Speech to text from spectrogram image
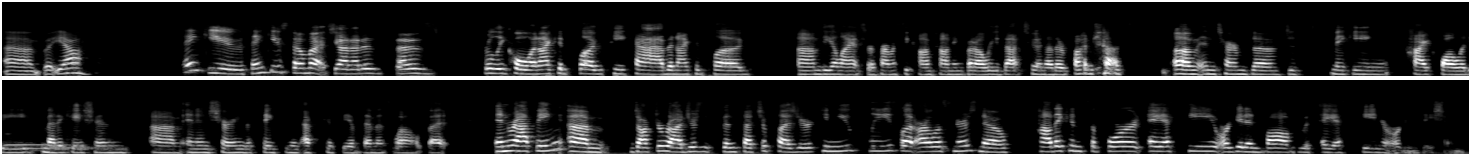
but yeah. Thank you. Thank you so much. Yeah, that is that is really cool. And I could plug PCAB and I could plug um, the Alliance for Pharmacy Compounding, but I'll leave that to another podcast um, in terms of just making high quality medications um, and ensuring the safety and efficacy of them as well. But in wrapping, um, Dr. Rogers, it's been such a pleasure. Can you please let our listeners know how they can support ASP or get involved with ASP in your organization?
